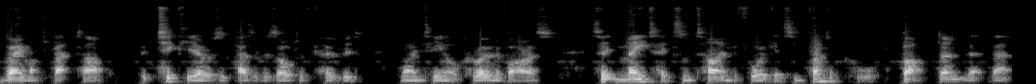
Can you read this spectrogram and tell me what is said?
very much backed up particularly as, as a result of COVID-19 or coronavirus. So it may take some time before it gets in front of court, but don't let that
